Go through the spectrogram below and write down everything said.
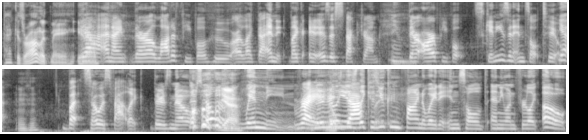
the heck is wrong with me? You yeah, know? and I there are a lot of people who are like that, and it, like it is a spectrum. There are people skinny is an insult too. Yeah. Mm-hmm. but so is fat. Like there's no There's no Yeah. winning. Right, There really is because you can find a way to insult anyone for like, oh,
